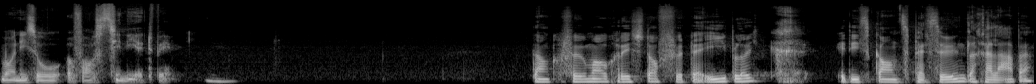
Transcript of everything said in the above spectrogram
wo ich so fasziniert bin. Danke vielmals, Christoph, für den Einblick in dein ganz persönliche Leben,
